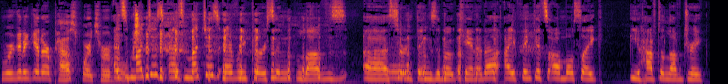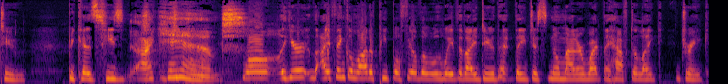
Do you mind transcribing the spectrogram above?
we're gonna get our passports revoked. as much as as much as every person loves uh, certain things about Canada, I think it's almost like you have to love Drake too, because he's I can't. well. You're. I think a lot of people feel the way that I do that they just no matter what they have to like Drake.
